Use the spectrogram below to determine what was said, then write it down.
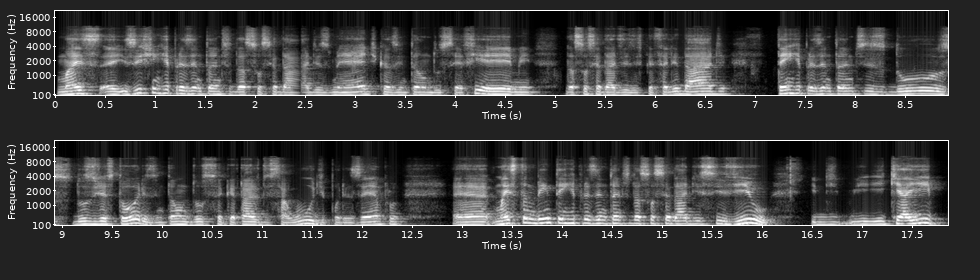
Mas existem representantes das sociedades médicas, então do CFM, das sociedades de especialidade, tem representantes dos, dos gestores, então dos secretários de saúde, por exemplo, é, mas também tem representantes da sociedade civil, e, e, que aí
